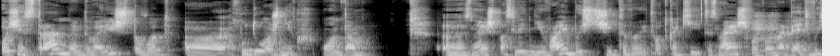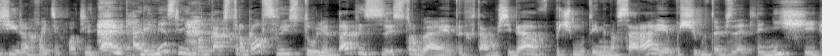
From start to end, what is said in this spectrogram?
очень странно говорить, что вот э, художник, он там знаешь, последние вайбы считывает вот какие-то, знаешь, вот он опять в эфирах в этих вот летает. А ремесленник, он как стругал свои стулья, так и, и стругает их там у себя почему-то именно в сарае, почему-то обязательно нищий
